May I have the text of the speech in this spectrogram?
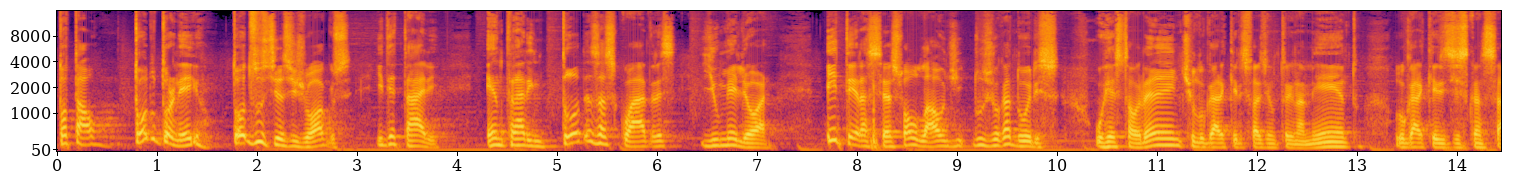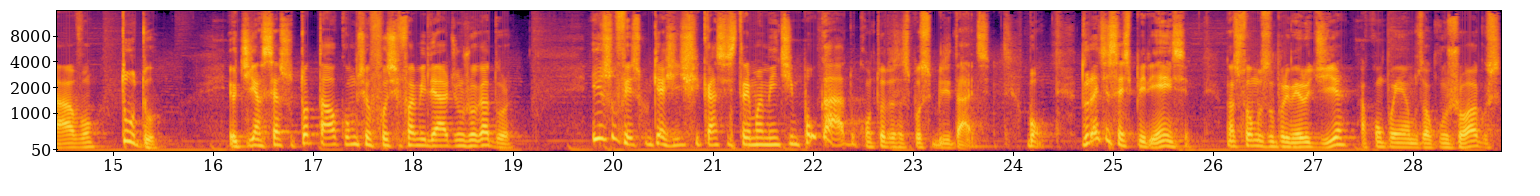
total, todo o torneio, todos os dias de jogos e detalhe, entrar em todas as quadras e o melhor, e ter acesso ao lounge dos jogadores, o restaurante, o lugar que eles faziam treinamento, o lugar que eles descansavam, tudo. Eu tinha acesso total como se eu fosse familiar de um jogador. Isso fez com que a gente ficasse extremamente empolgado com todas as possibilidades. Bom, durante essa experiência, nós fomos no primeiro dia, acompanhamos alguns jogos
